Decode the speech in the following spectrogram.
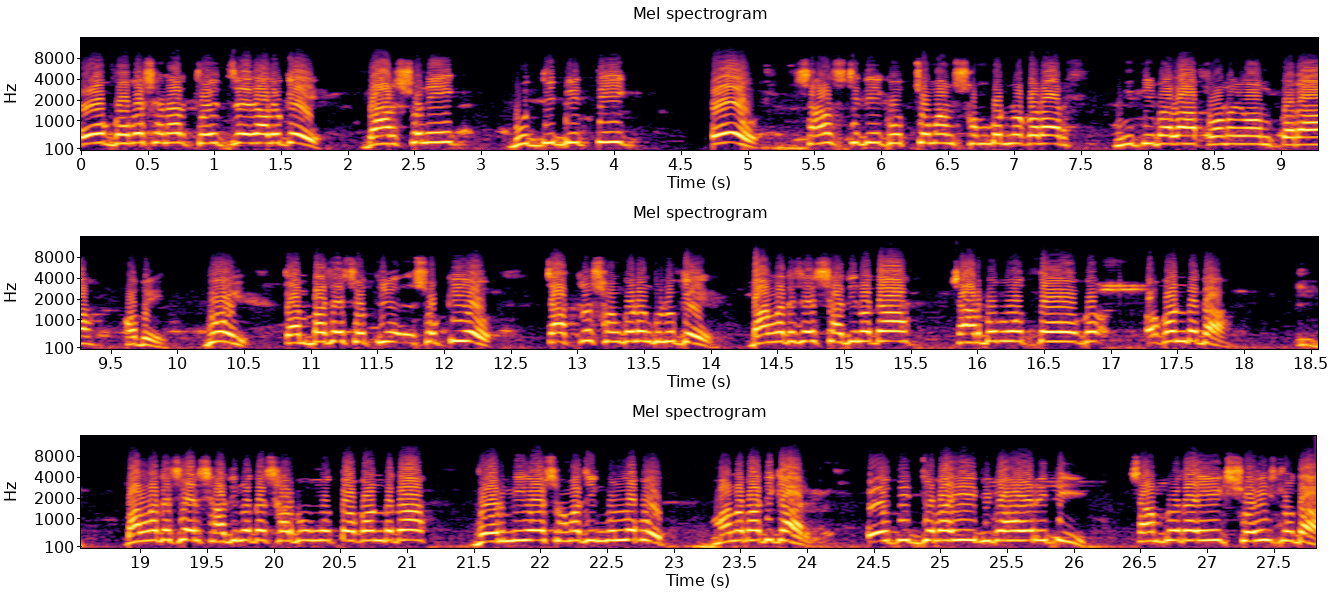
ও গবেষণার চরিত্রের আলোকে দার্শনিক, বুদ্ধিবৃত্তিক ও সাংস্কৃতিক উচ্চমান সম্পন্ন করার নীতিমালা প্রণয়ন করা হবে। দুই ক্যাম্পাসের সক্রিয়- সক্রিয় ছাত্র সংগঠনগুলোকে বাংলাদেশের স্বাধীনতা, সার্বভৌমত্ব অখণ্ডতা, বাংলাদেশের স্বাধীনতা, সার্বভৌমত্ব অখণ্ডতা, ধর্মীয় সামাজিক মূল্যবোধ, মানবাধিকার, ঐতিহ্যবাহী বিবাহ রীতি, সাম্প্রদায়িক সহিষ্ণুতা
